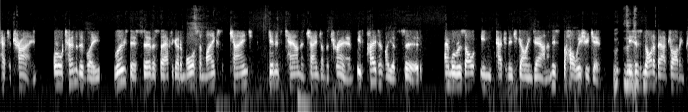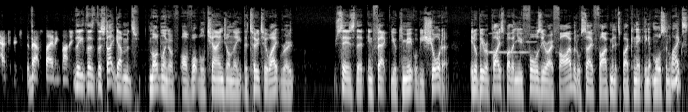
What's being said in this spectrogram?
catch a train, or alternatively lose their service, they have to go to Mawson Lakes and change, get into town and change on the tram, is patently absurd and will result in patronage going down. And this is the whole issue, Jen. The- this is not about driving patronage. It's about saving money. The, the, the state government's modelling of, of what will change on the, the 228 route says that, in fact, your commute will be shorter. It'll be replaced by the new 405. It'll save five minutes by connecting at Mawson Lakes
